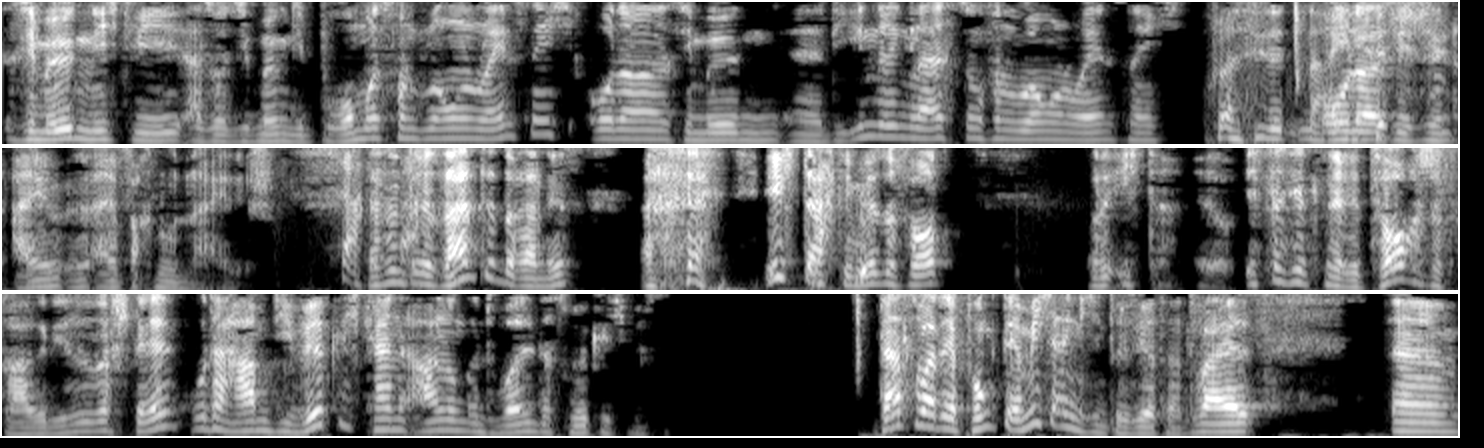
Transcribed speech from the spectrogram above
sie mögen nicht wie, also sie mögen die Promos von Roman Reigns nicht, oder sie mögen äh, die Innenringleistung von Roman Reigns nicht, oder sie sind neidisch. Oder sie sind ein, einfach nur neidisch. Das Interessante daran ist, ich dachte mir sofort, oder ich, ist das jetzt eine rhetorische Frage, die sie da stellen, oder haben die wirklich keine Ahnung und wollen das wirklich wissen? Das war der Punkt, der mich eigentlich interessiert hat, weil äh,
